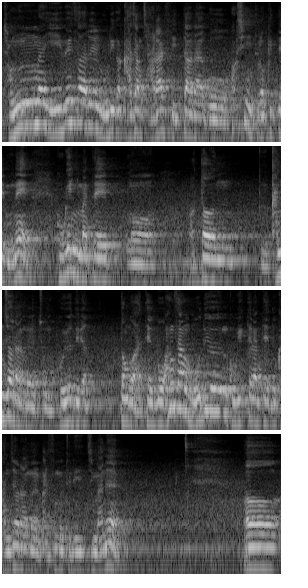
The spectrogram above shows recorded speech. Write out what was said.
정말 이 회사를 우리가 가장 잘할 수 있다라고 확신이 들었기 때문에 고객님한테 어, 어떤 그 간절함을 좀 보여드렸던 것 같아요. 뭐 항상 모든 고객들한테도 간절함을 말씀을 드리지만은 어,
